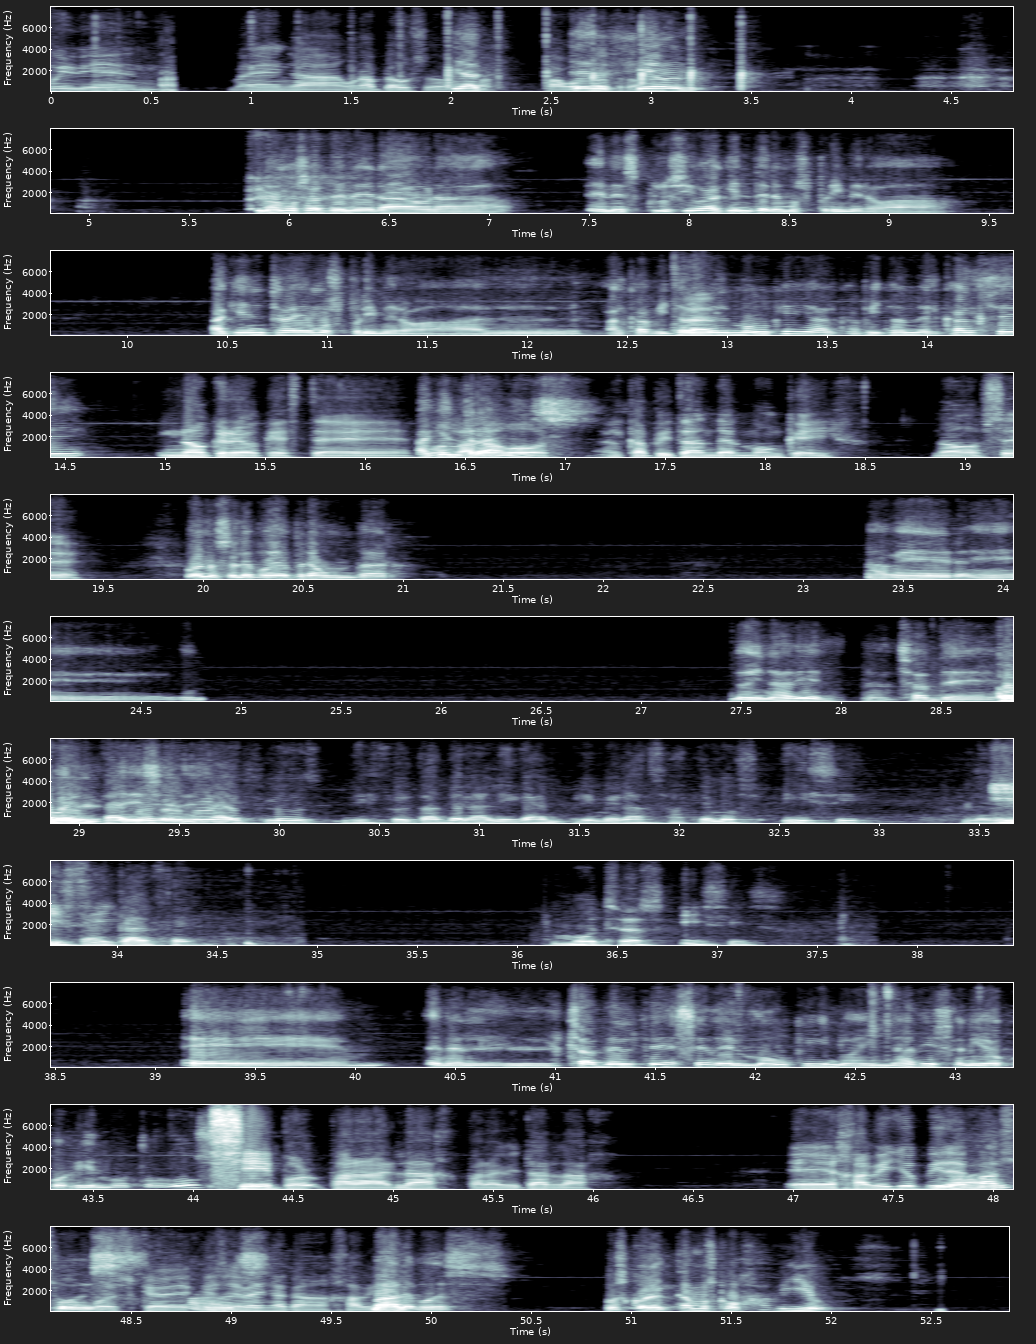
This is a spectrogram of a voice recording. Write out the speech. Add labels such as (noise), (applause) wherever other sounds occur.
muy bien. Venga, un aplauso Y atención. Vamos a tener ahora en exclusiva a quién tenemos primero. A, ¿A quién traemos primero? ¿Al, al capitán Tra- del Monkey? ¿Al capitán del Calce? No creo que esté ¿A por la labor el capitán del Monkey. No lo sé. Bueno, se le puede preguntar. A ver, eh... No hay nadie en el chat de... Comentarios de de- disfrutad de la liga en primeras, hacemos easy, dice Easy. alcance. Muchos ISIS. Eh, en el chat del TS del Monkey no hay nadie, se han ido corriendo todos. Sí, por- para el lag, para evitar lag. Eh, Javillo pide Vale, paso, pues, pues, que, se venga acá Javillo. Vale, pues, pues conectamos con Javiu.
